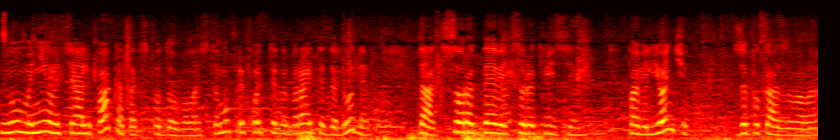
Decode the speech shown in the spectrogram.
Ну мені оця альпака так сподобалась. Тому приходьте, вибирайте до люди. Так, 49-48 павільйончик. Вже показувала.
